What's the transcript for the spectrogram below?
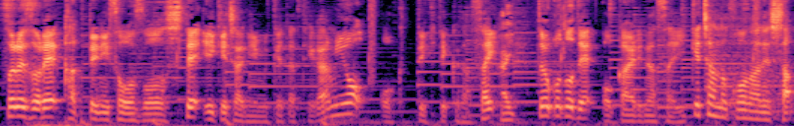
それぞれ勝手に想像して池ちゃんに向けた手紙を送ってきてください。はいということで、お帰りなさい池ちゃんのコーナーでした。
